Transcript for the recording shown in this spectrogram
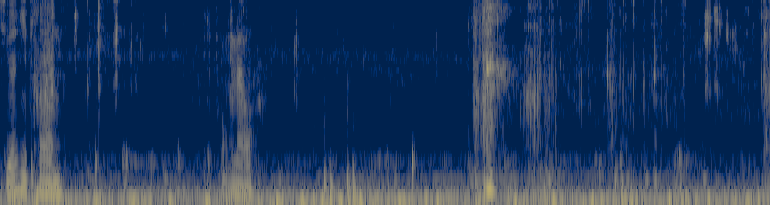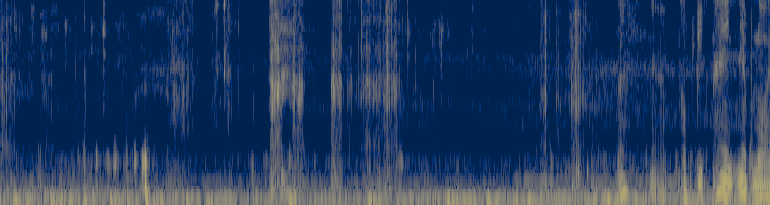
เชื้อเห็ดฟางของเรา นะครับก็ ปิดให้เรียบร้อย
